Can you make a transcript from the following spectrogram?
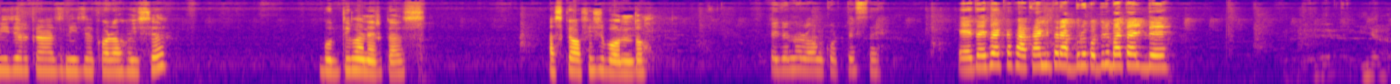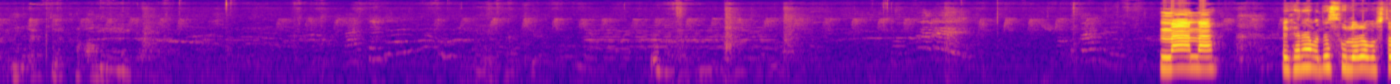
নিজের কাজ নিজে করা হয়েছে বুদ্ধিমানের কাজ। আজকে অফিস বন্ধ। এই জন্য রং করতেছে। এ তাই একটা ফাঁকা নি তোর আব্বুরে কতদিন বাতাস দে। না না। এখানে আমাদের চুলের অবস্থা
